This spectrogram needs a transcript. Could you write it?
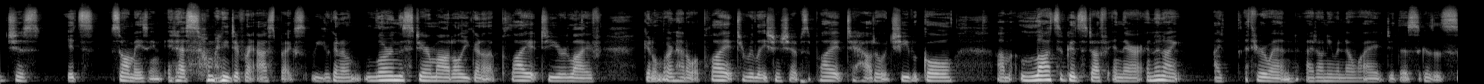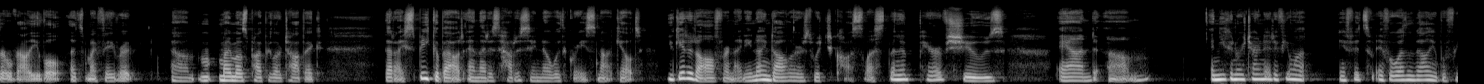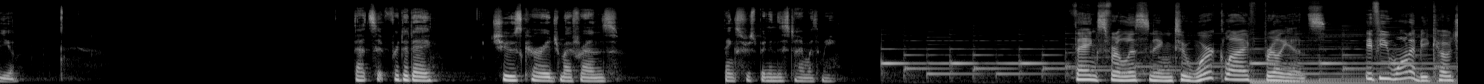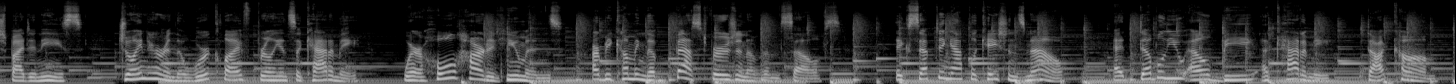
just, it's so amazing. It has so many different aspects. You're going to learn the steer model, you're going to apply it to your life, you're going to learn how to apply it to relationships, apply it to how to achieve a goal. Um, lots of good stuff in there. And then I I, threw in. I don't even know why I did this because it's so valuable. That's my favorite, um, my most popular topic that I speak about, and that is how to say no with grace, not guilt. You get it all for $99, which costs less than a pair of shoes, and um, and you can return it if you want, if it's if it wasn't valuable for you. That's it for today. Choose courage, my friends. Thanks for spending this time with me. Thanks for listening to Work Life Brilliance. If you want to be coached by Denise, join her in the Work Life Brilliance Academy, where wholehearted humans are becoming the best version of themselves. Accepting applications now at WLBacademy.com.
